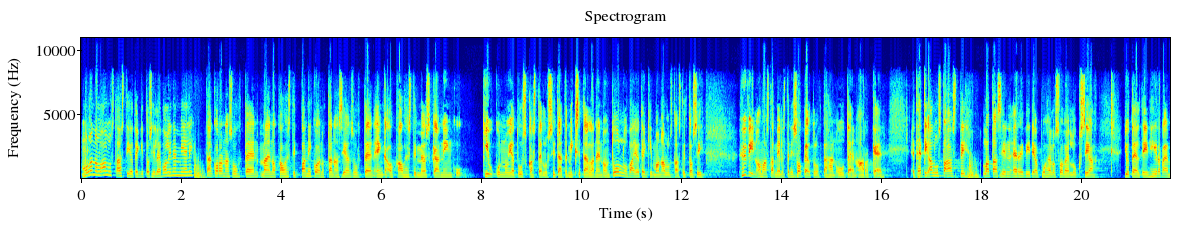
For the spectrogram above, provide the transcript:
mulla on ollut alusta asti jotenkin tosi levollinen mieli tämän koronan suhteen. Mä en ole kauheasti panikoinut tämän asian suhteen, enkä ole kauheasti myöskään niin kuin kiukunnut ja tuskastellut sitä, että miksi tällainen on tullut, vaan jotenkin mä oon alusta asti tosi hyvin omasta mielestäni sopeutunut tähän uuteen arkeen. Et heti alusta asti latasin eri videopuhelusovelluksia, juteltiin hirveän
